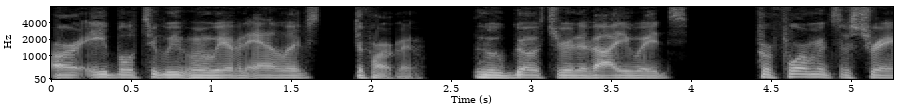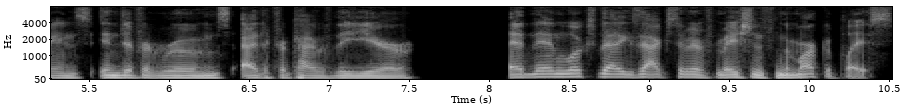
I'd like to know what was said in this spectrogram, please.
are able to, we, when we have an analytics department who goes through and evaluates performance of strains in different rooms at different times of the year and then looks at that exact same information from the marketplace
